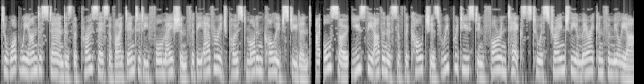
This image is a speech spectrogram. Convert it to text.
to what we understand as the process of identity formation for the average postmodern college student. I also use the otherness of the cultures reproduced in foreign texts to estrange the American familiar.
